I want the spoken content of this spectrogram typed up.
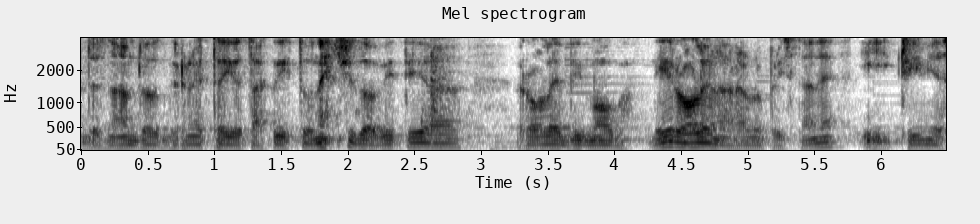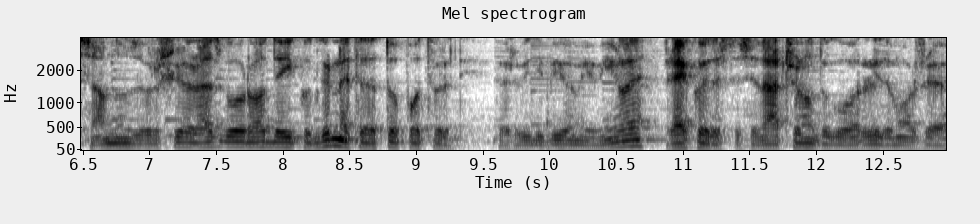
onda znam da od Grneta i od takvih to neću dobiti, a Role bi mogao. I Role naravno pristane i čim je sa mnom završio razgovor, ode i kod Grneta da to potvrdi. Kaže, vidi, bio mi je Mile, rekao je da ste se načelno dogovorili da može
